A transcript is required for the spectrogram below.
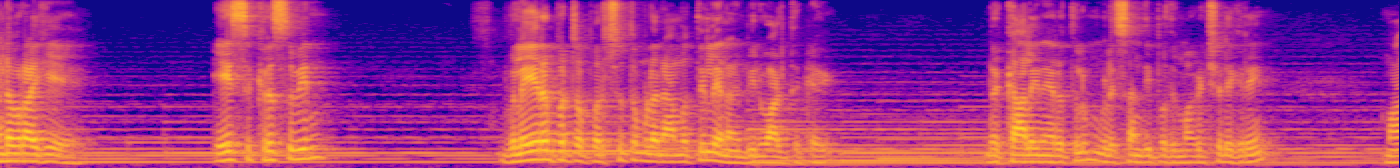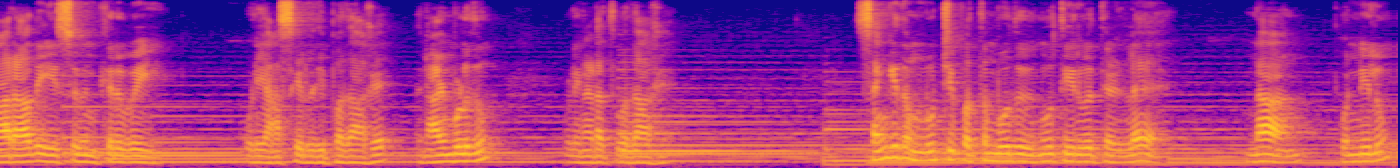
ஆண்டவராகிய இயேசு கிறிஸ்துவின் விலையேறப்பெற்ற பரிசுத்தமுள்ள நாமத்தில் என் அன்பின் வாழ்த்துக்கள். இந்த காலை நேரத்திலும் உங்களை சந்திப்பதில் மகிழ்ச்சி அடைகிறேன். மாறாத இயேசுவின் கிருவை உங்களை ஆசீர்வதிப்பதாக இந்த நாள் முழுதும் உங்களை நடத்துவதாக. சங்கீதம் நூற்றி பத்தொம்போது நூற்றி இருபத்தேழில் நான் பொன்னிலும்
